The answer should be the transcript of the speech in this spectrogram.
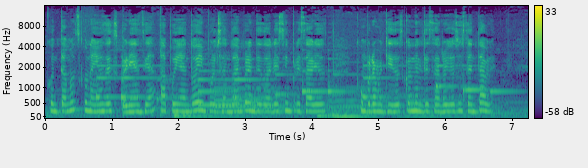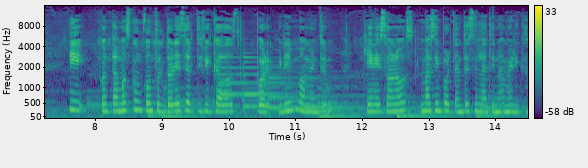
contamos con años de experiencia apoyando e impulsando a emprendedores y empresarios comprometidos con el desarrollo sustentable. Y contamos con consultores certificados por Green Momentum, quienes son los más importantes en Latinoamérica.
